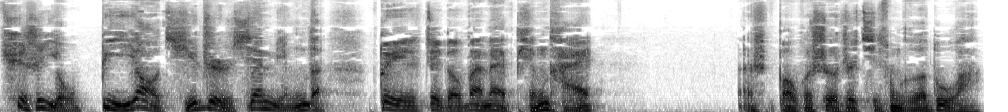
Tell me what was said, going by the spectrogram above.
确实有必要旗帜鲜明的对这个外卖平台，呃，包括设置起送额度啊、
